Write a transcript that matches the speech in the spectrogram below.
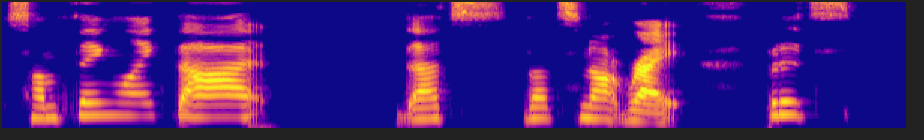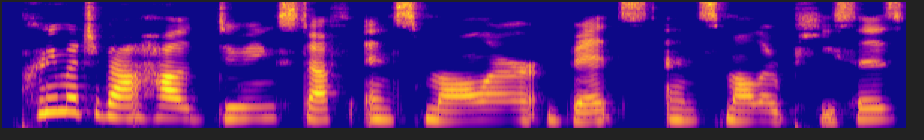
Something like that. That's that's not right, but it's pretty much about how doing stuff in smaller bits and smaller pieces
